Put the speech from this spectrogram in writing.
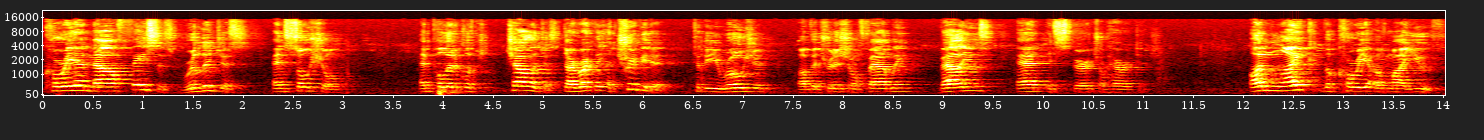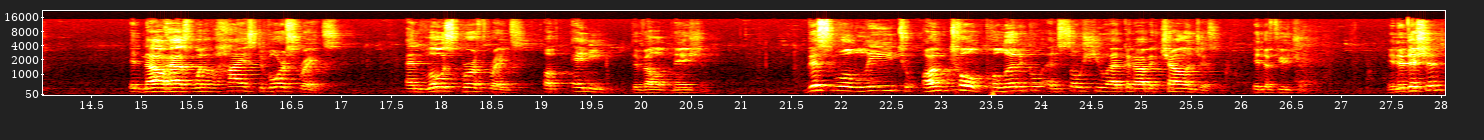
Korea now faces religious and social and political ch challenges directly attributed to the erosion of the traditional family values and its spiritual heritage. Unlike the Korea of my youth, it now has one of the highest divorce rates and lowest birth rates of any developed nation. This will lead to untold political and socio-economic challenges in the future. In addition,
